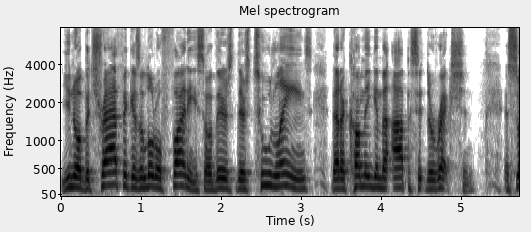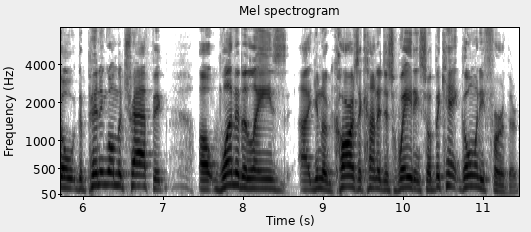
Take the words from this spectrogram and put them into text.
you know, the traffic is a little funny. So there's there's two lanes that are coming in the opposite direction. And so depending on the traffic, uh, one of the lanes, uh, you know, the cars are kind of just waiting, so they can't go any further.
